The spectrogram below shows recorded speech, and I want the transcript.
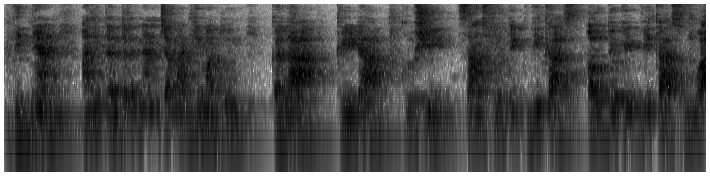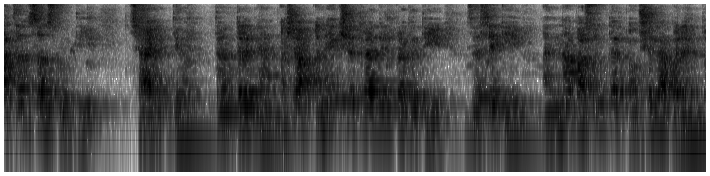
विज्ञान आणि तंत्रज्ञानाच्या माध्यमातून कला क्रीडा कृषी सांस्कृतिक विकास औद्योगिक विकास वाचन संस्कृती साहित्य तंत्रज्ञान अशा अनेक क्षेत्रातील प्रगती जसे की अन्नापासून तर औषधापर्यंत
